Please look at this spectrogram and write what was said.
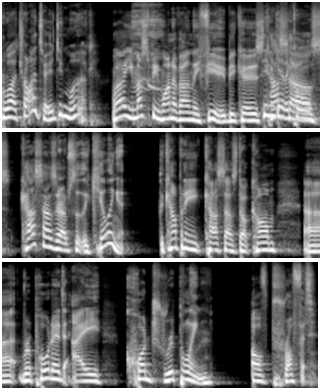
Well, I tried to. It didn't work. Well, you must be one of only few because Didn't car get a call. sales, car sales are absolutely killing it. The company carsales.com uh, reported a quadrupling of profit.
